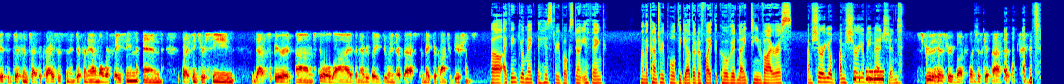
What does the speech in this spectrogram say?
it's a different type of crisis and a different animal we're facing. And but I think you're seeing that spirit um, still alive and everybody doing their best to make their contributions. Well, I think you'll make the history books, don't you think? When the country pulled together to fight the COVID nineteen virus, I'm sure you'll. I'm sure you'll be mentioned. Screw the history books. Let's just get past it.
